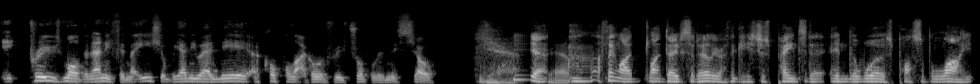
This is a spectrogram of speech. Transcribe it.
it proves more than anything that he should be anywhere near a couple that are going through trouble in this show. Yeah. Yeah, Yeah. I think like like Dave said earlier, I think he's just painted it in the worst possible light.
